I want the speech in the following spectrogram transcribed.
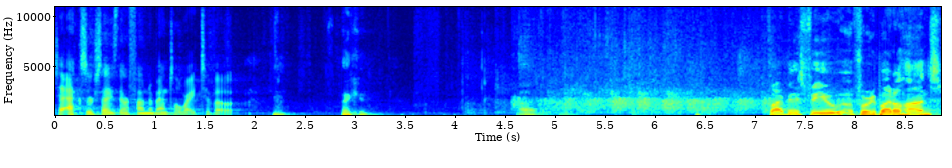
to exercise their fundamental right to vote. Thank you. Uh, five minutes for you for rebuttal, Hans.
